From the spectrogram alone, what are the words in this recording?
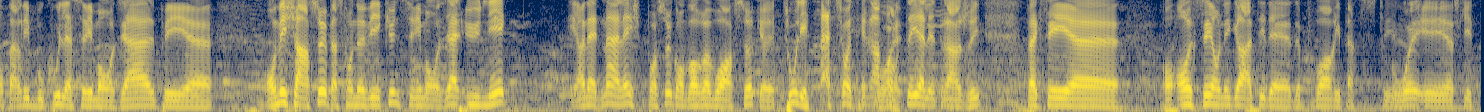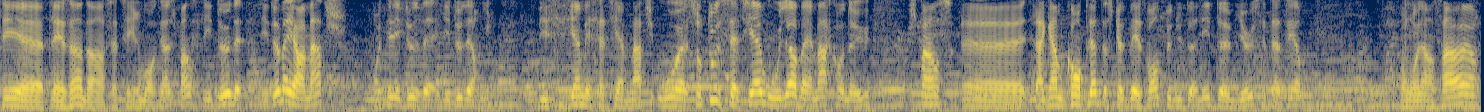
a parlé beaucoup de la série mondiale. Puis euh, on est chanceux parce qu'on a vécu une série mondiale unique. Et honnêtement, Alain, je suis pas sûr qu'on va revoir ça, que tous les matchs ont été remportés à l'étranger. Fait que c'est. euh, on, sait, on est gâtés de, pouvoir y participer. Oui, et euh, ce qui était euh, plaisant dans cette série mondiale, je pense, les deux, les deux meilleurs matchs ont été les deux, derniers, les sixième et septième matchs. Euh, surtout le septième, où là, ben, Marc, on a eu, je pense, la gamme complète de ce que le baseball peut nous donner de mieux, c'est-à-dire bons lanceurs,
